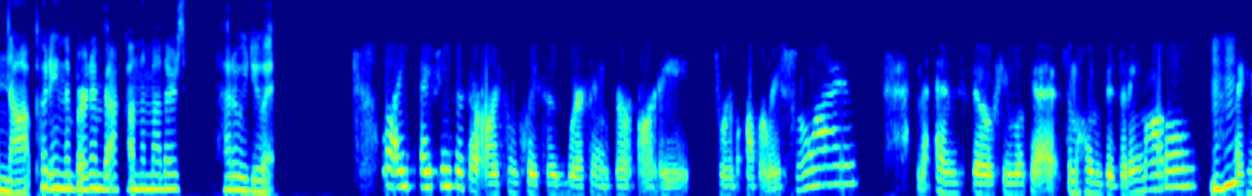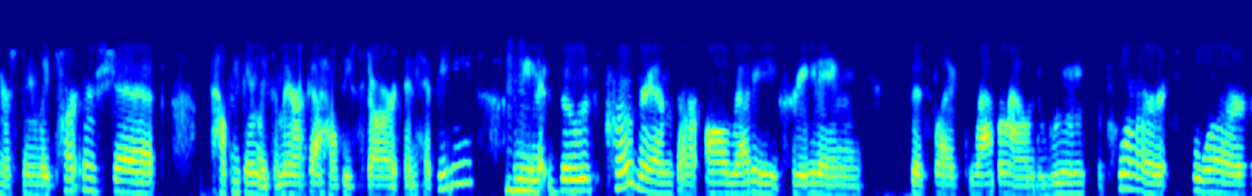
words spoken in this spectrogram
not putting the burden back on the mothers how do we do it well, I, I think that there are some places where things are already sort of operationalized. And so if you look at some home visiting models, mm-hmm. like Nurse Family Partnership, Healthy Families America, Healthy Start, and HIPPY, mm-hmm. I mean, those programs are already creating this like wraparound room support for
